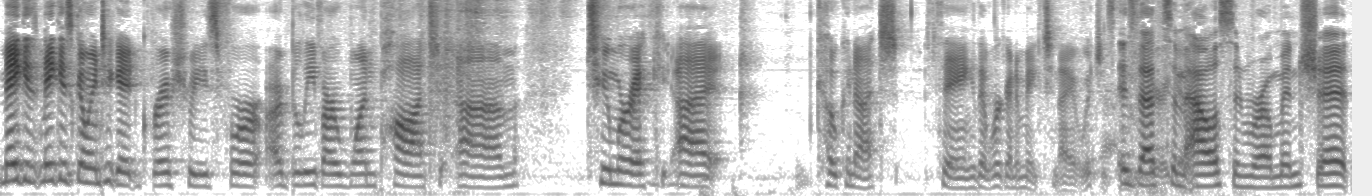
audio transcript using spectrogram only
meg is meg is going to get groceries for i believe our one pot um turmeric uh coconut thing that we're going to make tonight which is is that some good. Alison Roman shit?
